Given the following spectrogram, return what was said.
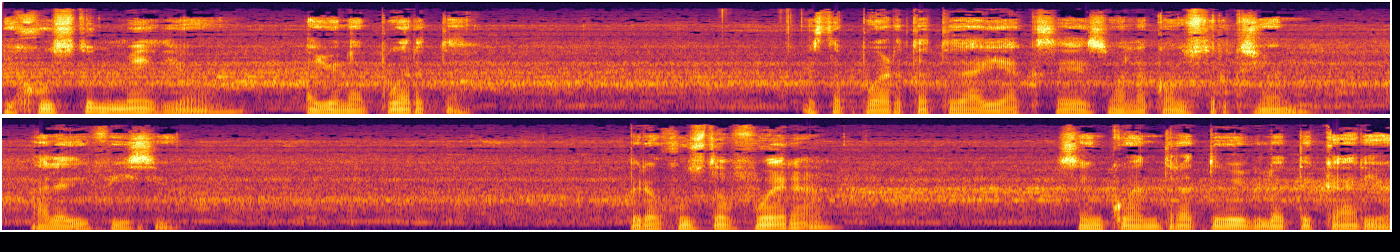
Y justo en medio hay una puerta. Esta puerta te daría acceso a la construcción, al edificio. Pero justo afuera se encuentra tu bibliotecario.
